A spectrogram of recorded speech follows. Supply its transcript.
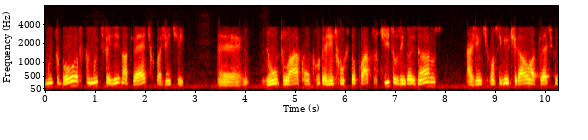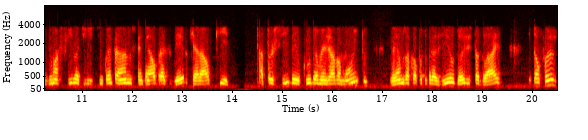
muito boa, fui muito feliz no Atlético, a gente é, junto lá com o clube, a gente conquistou quatro títulos em dois anos, a gente conseguiu tirar o Atlético de uma fila de 50 anos sem ganhar o brasileiro, que era algo que a torcida e o clube almejava muito. Ganhamos a Copa do Brasil, dois estaduais. Então foi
